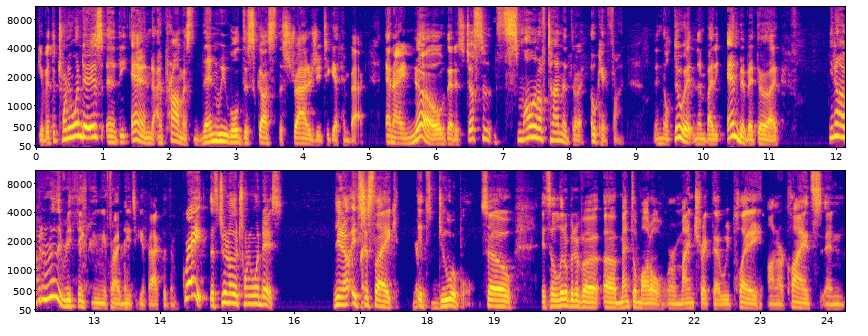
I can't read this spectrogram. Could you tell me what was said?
Give it the 21 days, and at the end, I promise, then we will discuss the strategy to get him back. And I know that it's just a small enough time that they're like, okay, fine, and they'll do it. And then by the end of it, they're like, you know, I've been really rethinking if I need to get back with them. Great, let's do another 21 days. You know, it's just like yep. it's doable. So it's a little bit of a, a, mental model or a mind trick that we play on our clients, and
